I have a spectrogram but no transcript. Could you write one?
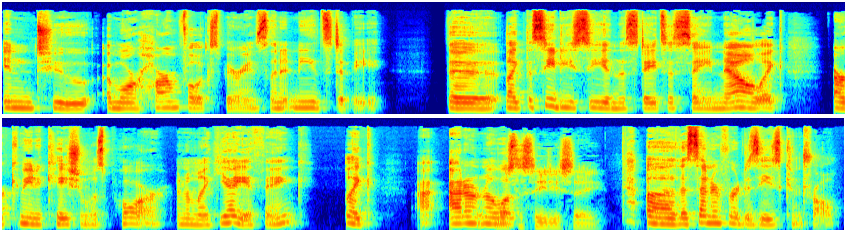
into a more harmful experience than it needs to be. The like the CDC in the states is saying now, like our communication was poor, and I'm like, yeah, you think? Like, I, I don't know what What's the CDC? uh, the Center for Disease Control.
